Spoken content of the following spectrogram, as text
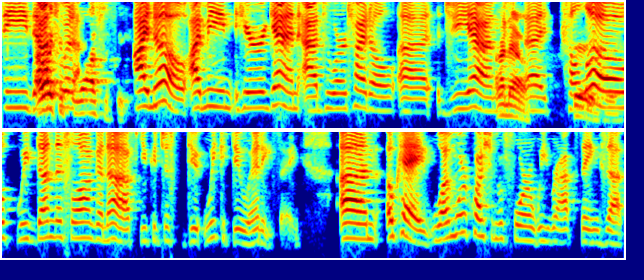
See, I like that's what philosophy. I know. I mean, here again, add to our title, uh, GMs. I know. Uh, hello, we've done this long enough. You could just do. We could do anything. Um, okay, one more question before we wrap things up.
